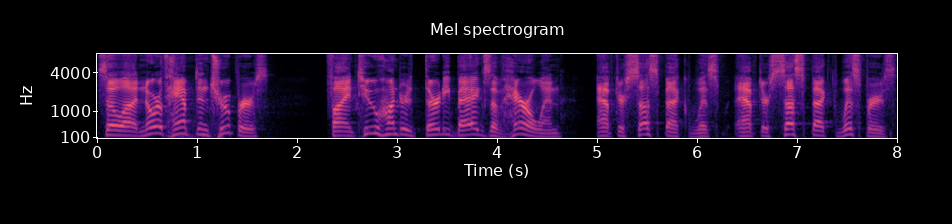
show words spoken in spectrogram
So, uh, Northampton troopers find 230 bags of heroin after suspect whis- after suspect whispers.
